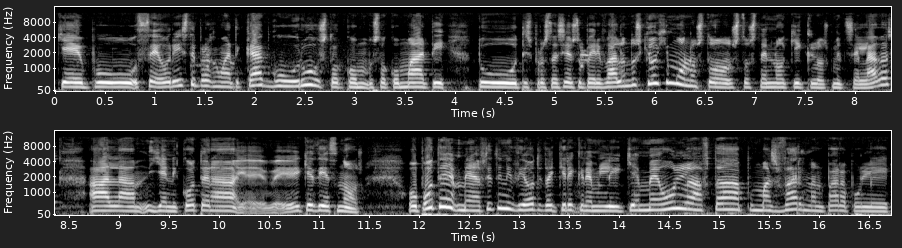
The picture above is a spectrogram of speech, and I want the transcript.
και που θεωρείστε πραγματικά γκουρού στο, στο κομμάτι του, της προστασίας του περιβάλλοντος και όχι μόνο στο, στο στενό κύκλος με της Ελλάδας αλλά γενικότερα ε, ε, και διεθνώς. Οπότε με αυτή την ιδιότητα κύριε Κρεμλή και με όλα αυτά που μας βάρυναν πάρα πολύ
